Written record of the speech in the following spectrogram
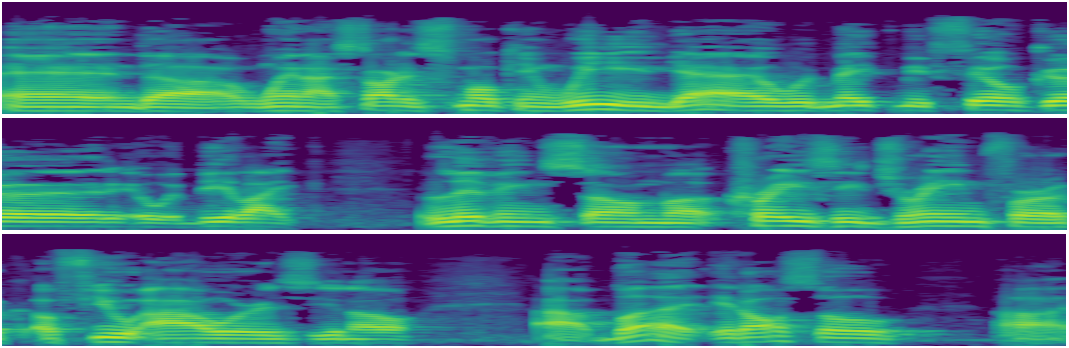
and uh, when i started smoking weed yeah it would make me feel good it would be like living some uh, crazy dream for a, a few hours you know uh, but it also uh,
